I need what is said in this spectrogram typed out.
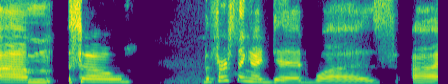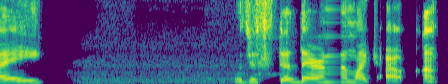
um. So the first thing I did was I just stood there and I'm like, oh, um,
